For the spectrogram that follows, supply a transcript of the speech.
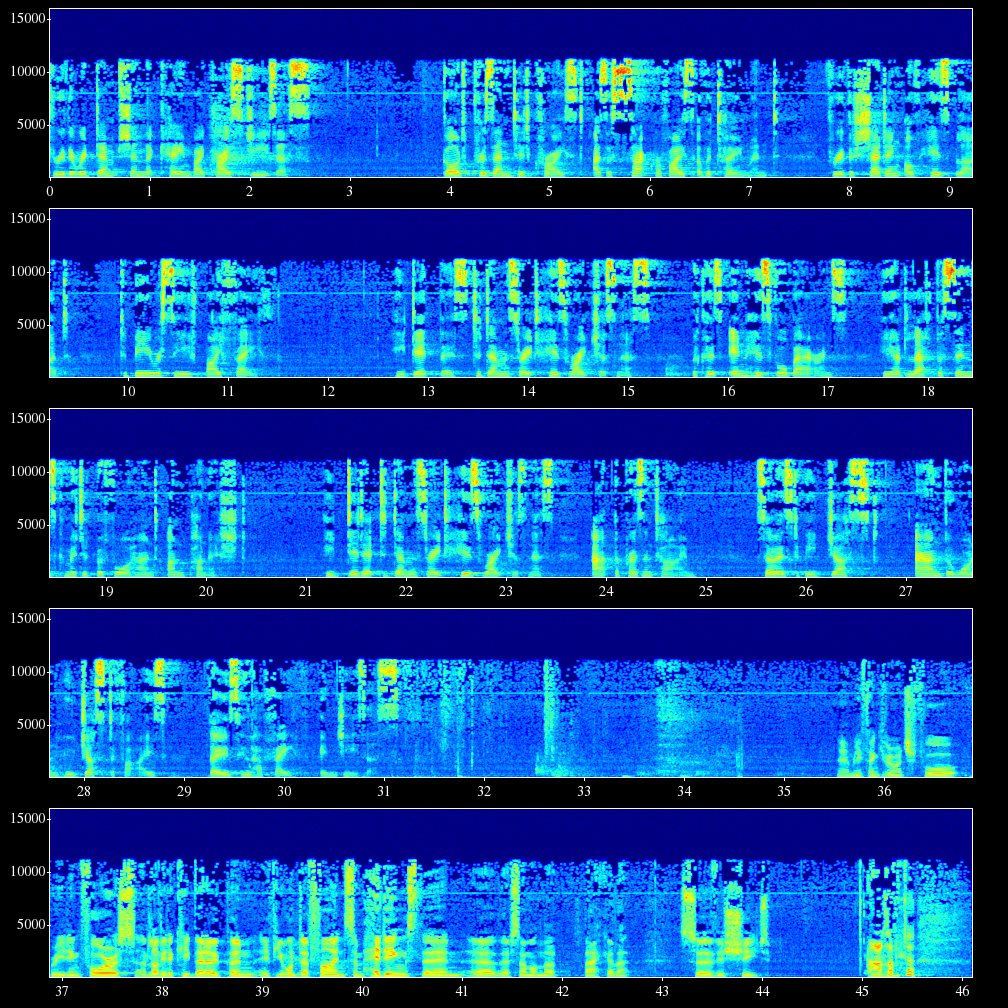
through the redemption that came by Christ Jesus. God presented Christ as a sacrifice of atonement through the shedding of his blood to be received by faith. He did this to demonstrate his righteousness, because in his forbearance he had left the sins committed beforehand unpunished. He did it to demonstrate his righteousness at the present time, so as to be just and the one who justifies those who have faith in Jesus. Emily, thank you very much for reading for us. I'd love you to keep that open. If you want to find some headings, then uh, there's some on the back of that service sheet. And I'd love to,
